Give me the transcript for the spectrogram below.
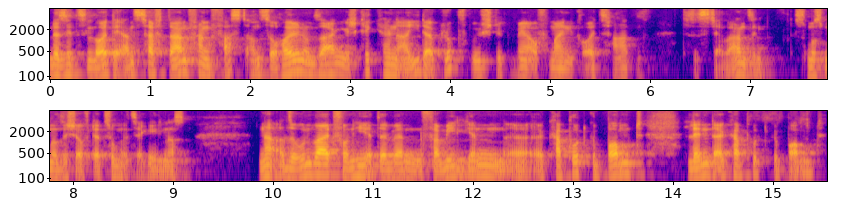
Und da sitzen Leute ernsthaft da und fangen fast an zu heulen und sagen, ich kriege kein AIDA-Clubfrühstück mehr auf meinen Kreuzfahrten. Das ist der Wahnsinn. Das muss man sich auf der Zunge zergehen lassen. Na, also unweit von hier, da werden Familien äh, kaputt gebombt, Länder kaputt gebombt.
